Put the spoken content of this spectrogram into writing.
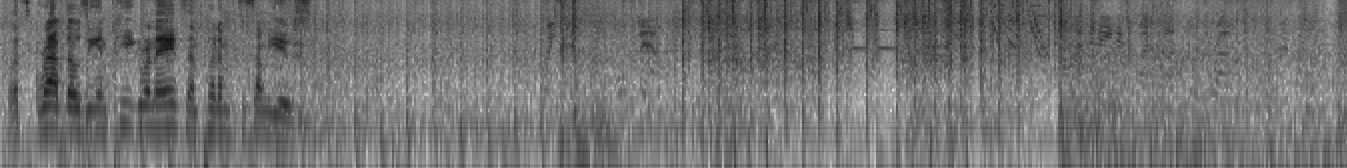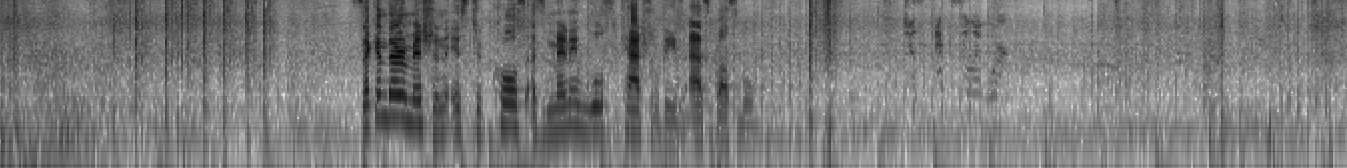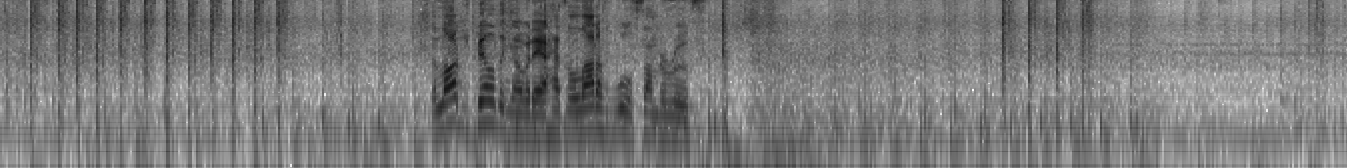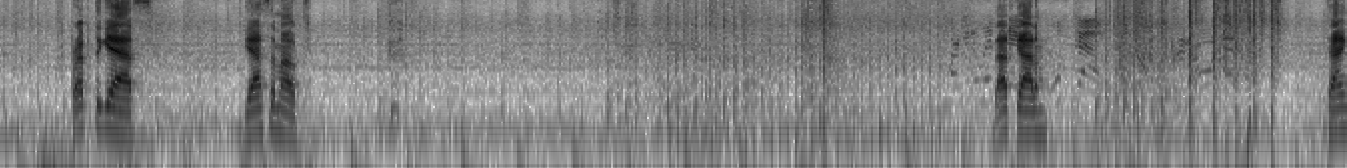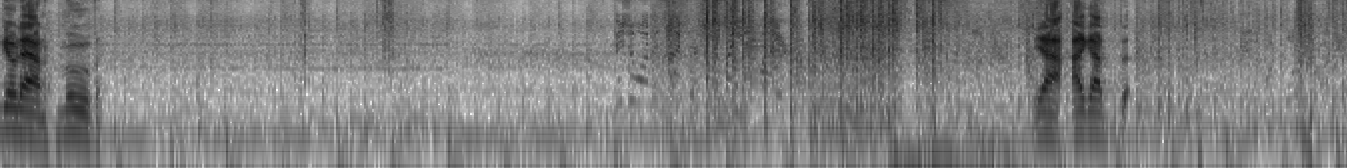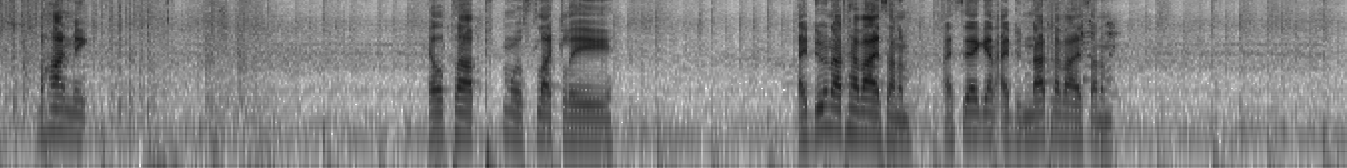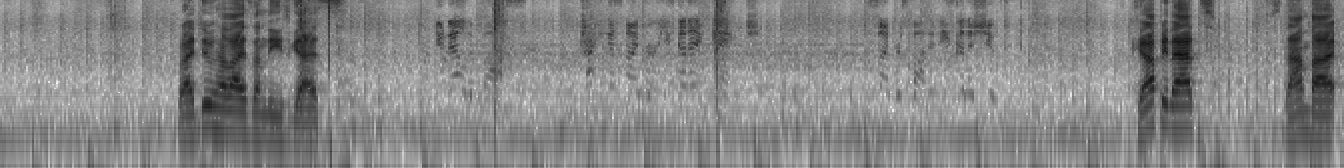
Let's grab those EMP grenades and put them to some use. Wasted. Wolf down. Eliminated one hostile drone. Secondary mission is to cause as many wolf casualties as possible. Just excellent work. The large building over there has a lot of wolves on the roof. Prep the gas. Gas them out. That got him. Tango down. Move. Yeah, I got behind me. Hilltop, most likely. I do not have eyes on him. I say again, I do not have eyes on him. But I do have eyes on these guys. You nailed it, boss. Tracking a sniper. He's gonna engage. Sniper spotted. He's gonna shoot. Copy that. Stand by.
